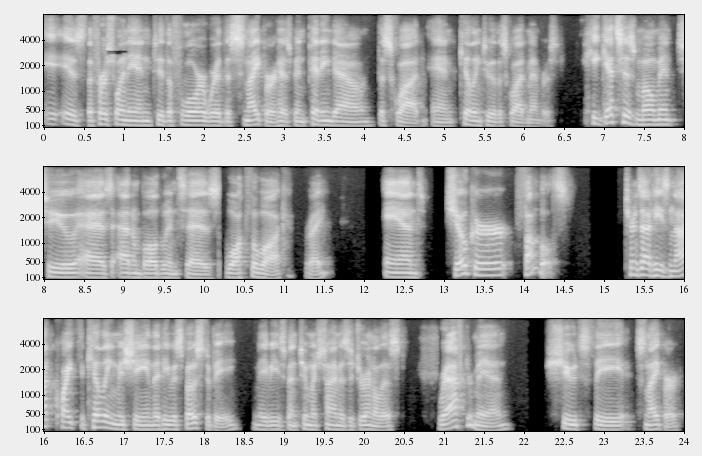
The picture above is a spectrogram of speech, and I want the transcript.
is the first one in to the floor where the sniper has been pitting down the squad and killing two of the squad members. He gets his moment to, as Adam Baldwin says, walk the walk, right? And Joker fumbles Turns out he's not quite the killing machine that he was supposed to be. Maybe he spent too much time as a journalist. Rafterman shoots the sniper.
